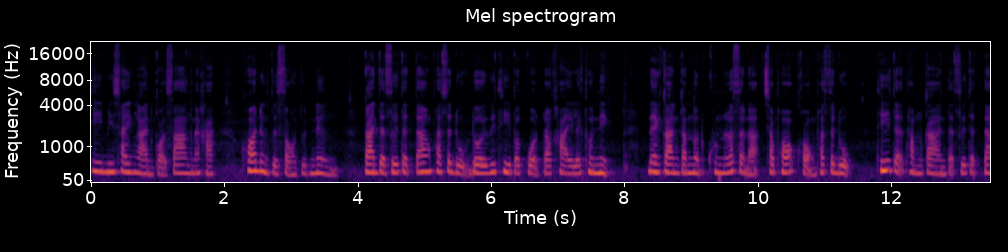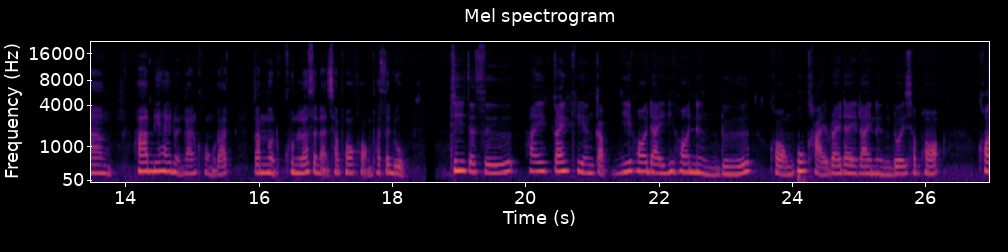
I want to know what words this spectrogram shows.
ที่ไม่ใช่งานก่อสร้างนะคะ ข้อ 1.2.1 การจัดซื้อจัดจ้างพัสดุโดยวิธีประกวดราคาอิเล็กทรอนิกส์ ในการกำหนดคุณลักษณะเฉพาะของพัสดุที่จะทำการจัดซื้อจัดจ้าง ห้ามมิให้หน่วยงานของรัฐกำหนดคุณลักษณะเฉพาะของพัสดุ ที่จะซื้อให้ใกล้เคียงกับยี่ห้อใดยี่ห้อหนึ่ง หรือของผู้ขายรายใดรายหนึ่ง โดยเฉพาะ ข้อ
